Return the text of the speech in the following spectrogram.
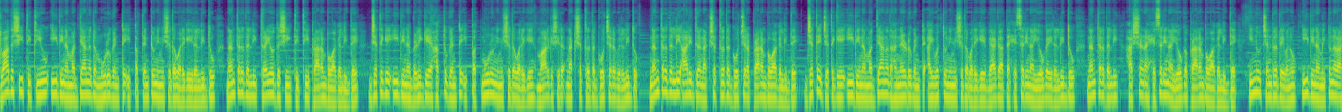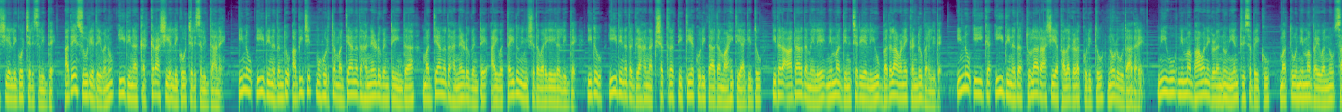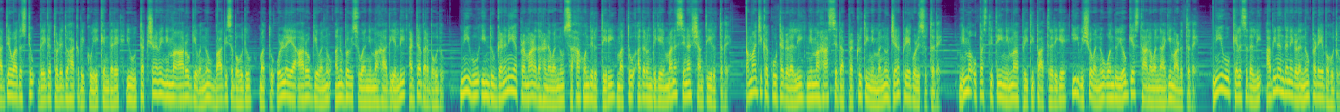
ದ್ವಾದಶಿ ತಿಥಿಯು ಈ ದಿನ ಮಧ್ಯಾಹ್ನದ ಮೂರು ಗಂಟೆ ಇಪ್ಪತ್ತೆಂಟು ನಿಮಿಷದವರೆಗೆ ಇರಲಿದ್ದು, ನಂತರದಲ್ಲಿ ತ್ರಯೋದಶಿ ತಿಥಿ ಪ್ರಾರಂಭವಾಗಲಿದೆ. ಜತೆಗೆ ಈ ದಿನ ಬೆಳಿಗ್ಗೆ ಹತ್ತು ಗಂಟೆ ಇಪ್ಪತ್ಮೂರು ನಿಮಿಷದವರೆಗೆ ಮಾರ್ಗಶಿರ ನಕ್ಷತ್ರದ ಗೋಚರವಿರಲಿದ್ದು, ನಂತರದಲ್ಲಿ ಆರಿದ್ರ ನಕ್ಷತ್ರದ ಗೋಚರ ಪ್ರಾರಂಭವಾಗಲಿದೆ. ಜತೆ ಜತೆಗೆ ಈ ದಿನ ಮಧ್ಯಾಹ್ನದ ಹನ್ನೆರಡು ಗಂಟೆ ಐವತ್ತು ನಿಮಿಷದವರೆಗೆ ವ್ಯಾಘಾತ ಹೆಸರಿನ ಯೋಗ ಇರಲಿದ್ದು, ನಂತರದಲ್ಲಿ ಹರ್ಷಣ ಹೆಸರಿನ ಯೋಗ ಪ್ರಾರಂಭವಾಗಲಿದೆ. ಇನ್ನು ಚಂದ್ರದೇವನು ಈ ದಿನ ಮಿಥುನ ರಾಶಿಯಲ್ಲಿ ಗೋಚರಿಸಲಿದ್ದೆ ಅದೇ ಸೂರ್ಯದೇವನು ಈ ದಿನ ಕರ್ಕರಾಶಿಯಲ್ಲಿ ಗೋಚರಿಸಲಿದ್ದಾನೆ. ಇನ್ನು ಈ ದಿನದಂದು ಅಭಿಜಿತ್ ಮುಹೂರ್ತ ಮಧ್ಯಾಹ್ನದ ಹನ್ನೆರಡು ಗಂಟೆಯಿಂದ ಮಧ್ಯಾಹ್ನದ ಹನ್ನೆರಡು ಗಂಟೆ ಐವತ್ತೈದು ನಿಮಿಷದವರೆಗೆ ಇರಲಿದೆ ಇದು ಈ ದಿನದ ಗ್ರಹ ನಕ್ಷತ್ರ ತಿಥಿಯ ಕುರಿತಾದ ಮಾಹಿತಿಯಾಗಿದ್ದು, ಇದರ ಆಧಾರದ ಮೇಲೆ ನಿಮ್ಮ ದಿನಚರಿಯಲ್ಲಿಯೂ ಬದಲಾವಣೆ ಕಂಡುಬರಲಿದೆ. ಇನ್ನು ಈಗ ಈ ದಿನದ ತುಲಾ ರಾಶಿಯ ಫಲಗಳ ಕುರಿತು ನೋಡುವುದಾದರೆ ನೀವು ನಿಮ್ಮ ಭಾವನೆಗಳನ್ನು ನಿಯಂತ್ರಿಸಬೇಕು ಮತ್ತು ನಿಮ್ಮ ಭಯವನ್ನು ಸಾಧ್ಯವಾದಷ್ಟು ಬೇಗ ತೊಡೆದು ಹಾಕಬೇಕು ಏಕೆಂದರೆ ಇವು ತಕ್ಷಣವೇ ನಿಮ್ಮ ಆರೋಗ್ಯವನ್ನು ಬಾಧಿಸಬಹುದು ಮತ್ತು ಒಳ್ಳೆಯ ಆರೋಗ್ಯವನ್ನು ಅನುಭವಿಸುವ ನಿಮ್ಮ ಹಾದಿಯಲ್ಲಿ ಅಡ್ಡ ಬರಬಹುದು ನೀವು ಇಂದು ಗಣನೀಯ ಪ್ರಮಾಣದ ಹಣವನ್ನು ಸಹ ಹೊಂದಿರುತ್ತೀರಿ ಮತ್ತು ಅದರೊಂದಿಗೆ ಮನಸ್ಸಿನ ಶಾಂತಿ ಇರುತ್ತದೆ. ಸಾಮಾಜಿಕ ಕೂಟಗಳಲ್ಲಿ ನಿಮ್ಮ ಹಾಸ್ಯದ ಪ್ರಕೃತಿ ನಿಮ್ಮನ್ನು ಜನಪ್ರಿಯಗೊಳಿಸುತ್ತದೆ. ನಿಮ್ಮ ಉಪಸ್ಥಿತಿ ನಿಮ್ಮ ಪ್ರೀತಿಪಾತ್ರರಿಗೆ ಈ ವಿಶ್ವವನ್ನು ಒಂದು ಯೋಗ್ಯ ಸ್ಥಾನವನ್ನಾಗಿ ಮಾಡುತ್ತದೆ. ನೀವು ಕೆಲಸದಲ್ಲಿ ಅಭಿನಂದನೆಗಳನ್ನು ಪಡೆಯಬಹುದು.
